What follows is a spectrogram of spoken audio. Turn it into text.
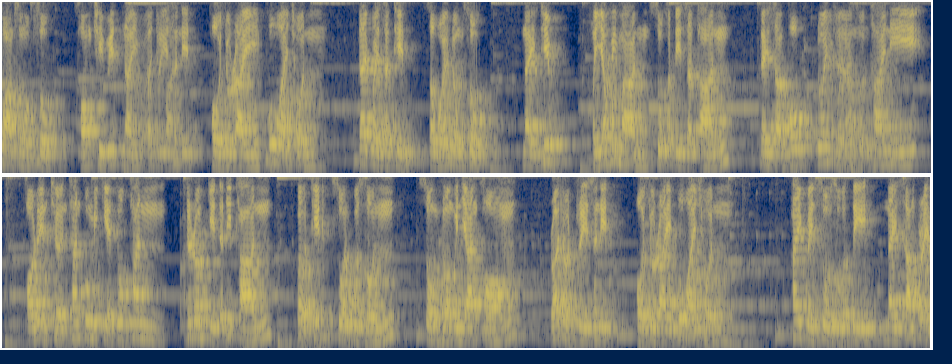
ความสงบสุขของชีวิตในปัจจุบันสนิทโพจุไรผู้วายชน ได้ไปสถิตเสวยดมสุข ในทิพย์พยวิมานสุขติสถาน ในสัพพด้วยเถิดสุดท้ายนี้ ขอเรียนเชิญท่านผู้มีเกียรติทุกท่านได้ร่วมจิตอธิษฐานเพื่อทิศส่วนกุศล ส่งดวงวิญญาณของร้อยตำรวจตรีสนิทโพจุไรผู้วายชน ให้ไปสู่สุคติในสัมปราย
